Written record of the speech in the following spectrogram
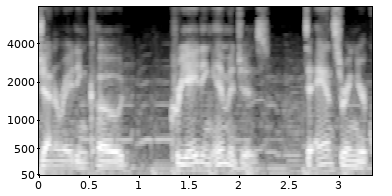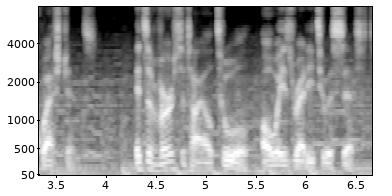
generating code, creating images, to answering your questions. It's a versatile tool, always ready to assist.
